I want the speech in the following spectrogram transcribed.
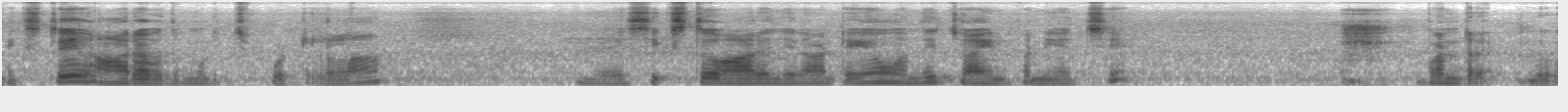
நெக்ஸ்ட்டு ஆறாவது முடிச்சு போட்டுடலாம். இந்த சிக்ஸ்த்து ஆரஞ்சு நாட்டையும் வந்து ஜாயின் பண்ணியாச்சு. பண்ணுறேன் இதோ.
